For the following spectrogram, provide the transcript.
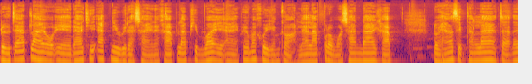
หรือจะแอดไลน์ OA ได้ที่แอดนิววิรชัยนะครับ และพิมพ์ว่า AI เพื่อมาคุยกันก่อน และรับโปรโมชั่นได้ครับ โดย 50 ท่านแรกจะได้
